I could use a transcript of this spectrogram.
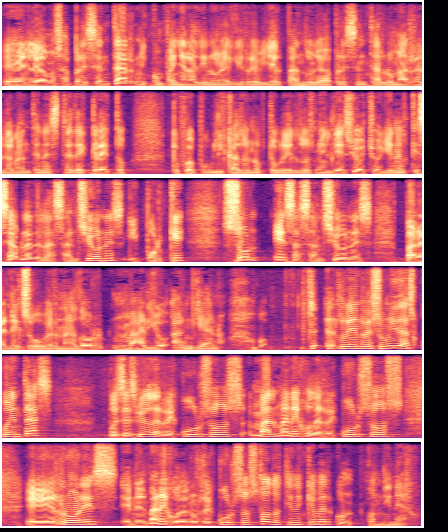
Eh, le vamos a presentar, mi compañera Dinora Aguirre Villalpando le va a presentar lo más relevante en este decreto que fue publicado en octubre del 2018 y en el que se habla de las sanciones y por qué son esas sanciones para el exgobernador Mario Anguiano. En resumidas cuentas, pues desvío de recursos, mal manejo de recursos, eh, errores en el manejo de los recursos, todo tiene que ver con, con dinero.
